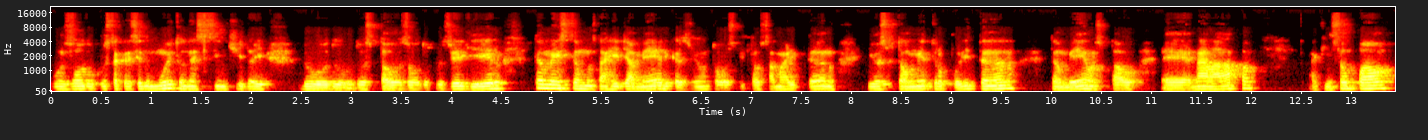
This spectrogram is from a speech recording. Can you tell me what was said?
o Oswaldo Cruz está crescendo muito nesse sentido aí do, do, do Hospital Oswaldo Cruz Vergueiro. Também estamos na Rede Américas, junto ao Hospital Samaritano e Hospital Metropolitano também, é um hospital é, na Lapa, aqui em São Paulo.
